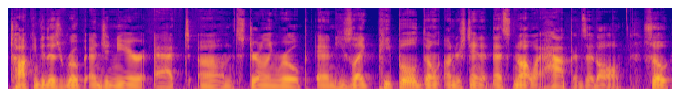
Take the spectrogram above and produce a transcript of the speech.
talking to this rope engineer at um, Sterling Rope, and he's like, people don't understand it. That's not what happens at all. So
